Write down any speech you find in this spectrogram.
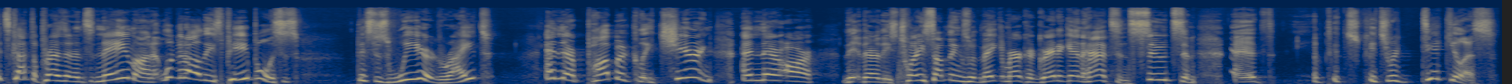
It's got the president's name on it. Look at all these people. This is this is weird, right? And they're publicly cheering. And there are there are these 20 somethings with Make America Great Again hats and suits and it's it's it's ridiculous.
